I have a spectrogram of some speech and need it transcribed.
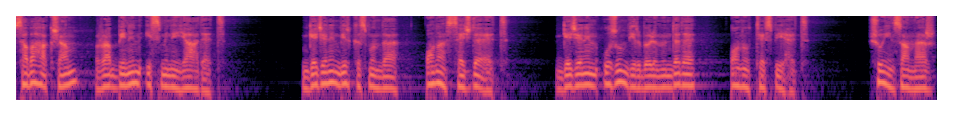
Sabah akşam Rabbinin ismini yad et. Gecenin bir kısmında ona secde et. Gecenin uzun bir bölümünde de onu tesbih et. Şu insanlar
